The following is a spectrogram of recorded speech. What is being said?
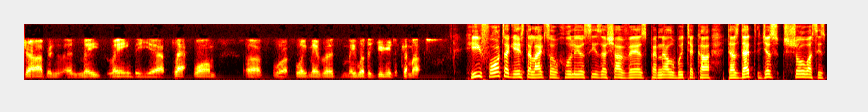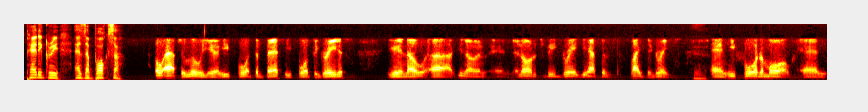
job in, in lay, laying the uh, platform uh, for Floyd Mayweather, Mayweather Jr. to come up. He fought against the likes of Julio Cesar Chavez, Pernell Whitaker. Does that just show us his pedigree as a boxer? Oh, absolutely. Yeah, he fought the best. He fought the greatest. You know, uh, you know, in, in, in order to be great, you have to fight the greats. Yeah. And he fought them all. And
